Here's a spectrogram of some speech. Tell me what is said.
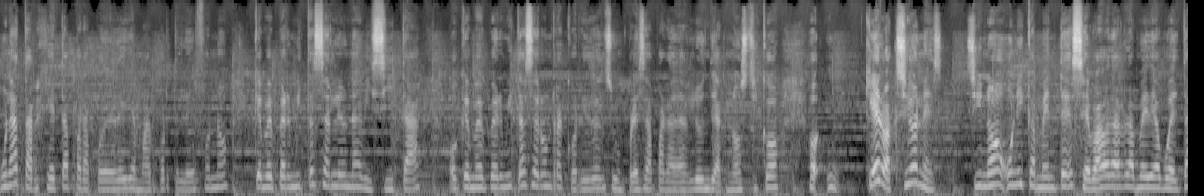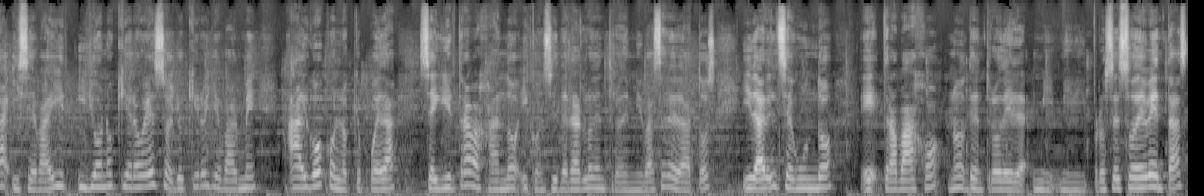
una tarjeta para poderle llamar por teléfono, que me permita hacerle una visita o que me permita hacer un recorrido en su empresa para darle un diagnóstico. Quiero acciones, si no únicamente se va a dar la media vuelta y se va a ir. Y yo no quiero eso, yo quiero llevarme algo con lo que pueda seguir trabajando y considerarlo dentro de mi base de datos y dar el segundo eh, trabajo ¿no? dentro de mi proceso de ventas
